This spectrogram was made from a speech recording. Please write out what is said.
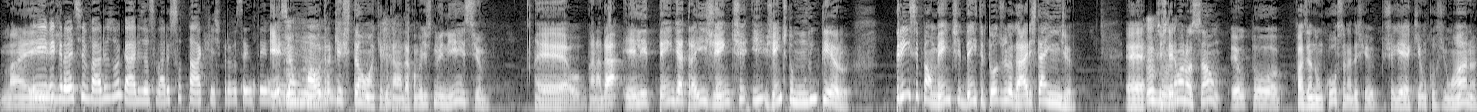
Mas E imigrante de vários lugares, né? vários sotaques, pra você entender. essa é uma outra questão aqui do Canadá. Como eu disse no início, é, o Canadá ele tende a atrair gente e gente do mundo inteiro, principalmente dentre todos os lugares da Índia. É, pra Vocês terem uma noção, eu tô fazendo um curso, né, desde que eu cheguei aqui, um curso de um ano,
